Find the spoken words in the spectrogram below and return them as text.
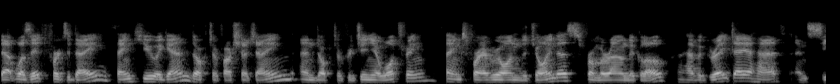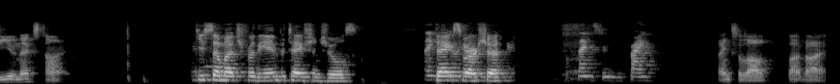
That was it for today. Thank you again, Dr. Varsha Jain and Dr. Virginia Wotring. Thanks for everyone that joined us from around the globe. Have a great day ahead and see you next time. Thank you so much for the invitation, Jules. Thank Thanks, you. Varsha. Thanks, Ginger. Bye. Thanks a lot. Bye bye.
